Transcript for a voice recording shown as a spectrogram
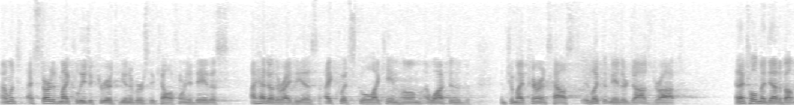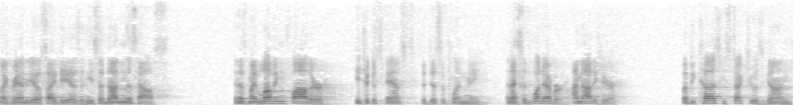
I, went to, I started my collegiate career at the University of California, Davis. I had other ideas. I quit school. I came home. I walked into, the, into my parents' house. They looked at me. Their jaws dropped. And I told my dad about my grandiose ideas, and he said, Not in this house. And as my loving father he took a stance to discipline me. And I said, whatever, I'm out of here. But because he stuck to his guns,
